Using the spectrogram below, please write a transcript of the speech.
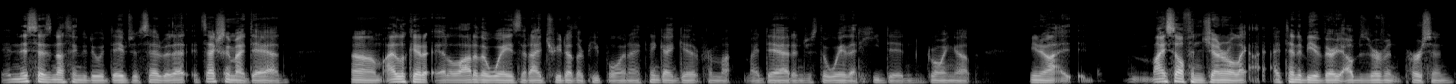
and this has nothing to do with Dave just said, but it's actually my dad. Um, I look at at a lot of the ways that I treat other people, and I think I get it from my, my dad and just the way that he did growing up. You know, I, myself in general, like I, I, tend to be a very observant person.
